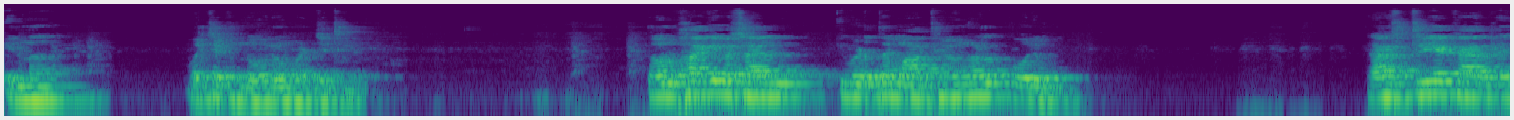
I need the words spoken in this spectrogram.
ഇന്ന് വച്ചിട്ടുണ്ട് ഓരോ ബഡ്ജറ്റിൽ ദൗർഭാഗ്യവശാൽ ഇവിടുത്തെ മാധ്യമങ്ങൾ പോലും രാഷ്ട്രീയക്കാരുടെ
